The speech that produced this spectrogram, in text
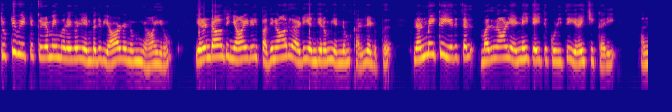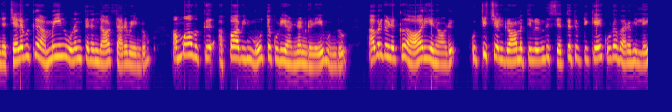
துட்டி வீட்டு கிழமை முறைகள் என்பது வியாழனும் ஞாயிறும். இரண்டாவது ஞாயிறில் பதினாறு அடி எந்திரம் என்னும் கல்லெடுப்பு நன்மைக்கு இருத்தல் மறுநாள் எண்ணெய் தேய்த்து குளித்து இறைச்சி கறி. அந்த செலவுக்கு அம்மையின் உடன் பிறந்தார் தர வேண்டும். அம்மாவுக்கு அப்பாவின் மூத்த குடி அண்ணன்களே உண்டு. அவர்களுக்கு ஆரிய நாடு. குற்றிச்சல் கிராமத்திலிருந்து செத்த துட்டிக்கே கூட வரவில்லை.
